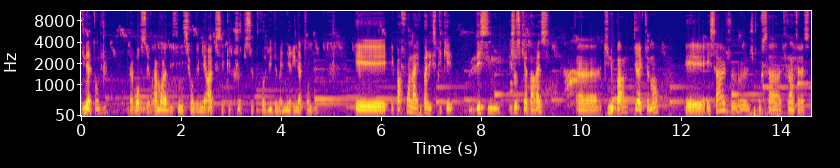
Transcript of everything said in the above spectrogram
d'inattendu. D'abord, c'est vraiment la définition de miracle, c'est quelque chose qui se produit de manière inattendue. Et, parfois, on n'arrive pas à l'expliquer. Des signes, des choses qui apparaissent, euh, qui nous parlent directement. Et, ça, je, je, trouve ça très intéressant.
